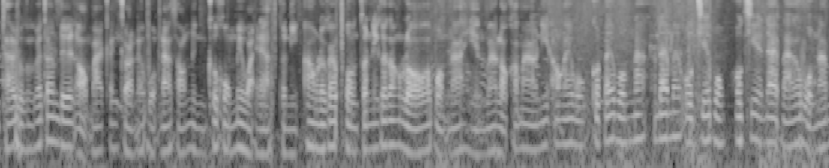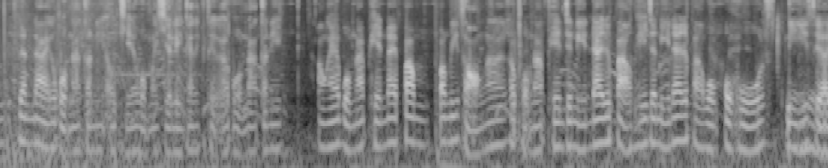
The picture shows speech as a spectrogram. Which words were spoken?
สุดท้ายผมก็ต้องเดินออกมากันก่อนนะครับผมนะสองหนึ่งก็คงไม่ไหวนะครับตอนนี้เอาแล้วครับผมตอนนี้ก็ต้องรอครับผมนะ เห็นมาหลอกเข้ามาวันนี้เอาไงผมกดไปครับผมนะ ได้ไหมโอเคครับผมโอเคได้มาครับผมนะเพื่อนได้ครับผมนะ ตอนนี้โอเคครับผมมาเคลียร์เลนกันเถอะครับผมนะตอนนี้ เอาไงครับผมนะเพนได้ป้อมป้อมที่สองนะครับผมนะเพนจะหนีได้หรือเปล่าเพนจะหนีได้หรือเปล่าผมโอ้โหหนีเสือ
